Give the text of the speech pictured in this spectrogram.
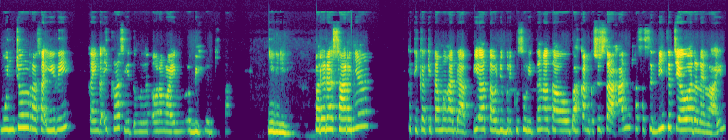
muncul rasa iri, kayak nggak ikhlas gitu melihat orang lain lebih dari kita. Gini gini. Pada dasarnya ketika kita menghadapi atau diberi kesulitan atau bahkan kesusahan, rasa sedih, kecewa dan lain-lain,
